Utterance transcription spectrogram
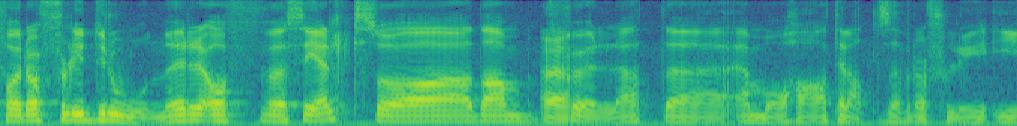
for å fly droner offisielt, så da Ja. føler jeg at jeg må ha tillatelse for å fly i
